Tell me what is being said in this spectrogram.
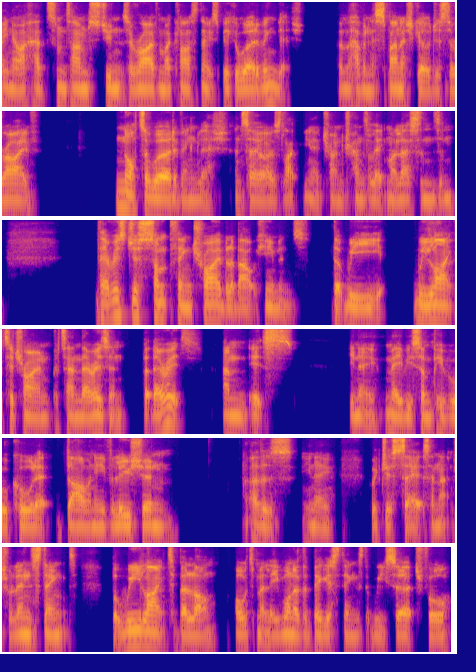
you know, I had sometimes students arrive in my class don't speak a word of English. I'm having a Spanish girl just arrive, not a word of English. And so I was like, you know, trying to translate my lessons. And there is just something tribal about humans that we we like to try and pretend there isn't, but there is. And it's, you know, maybe some people will call it Darwin evolution. Others, you know, would just say it's a natural instinct. But we like to belong. Ultimately, one of the biggest things that we search for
